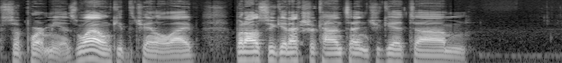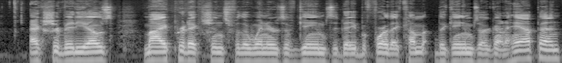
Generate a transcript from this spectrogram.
support me as well and keep the channel alive. But also you get extra content. You get um, extra videos, my predictions for the winners of games the day before they come. The games are going to happen,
